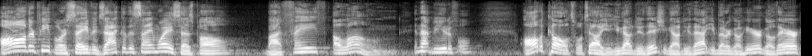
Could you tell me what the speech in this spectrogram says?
All other people are saved exactly the same way, says Paul, by faith alone. Isn't that beautiful? All the cults will tell you, you got to do this, you got to do that, you better go here, go there.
